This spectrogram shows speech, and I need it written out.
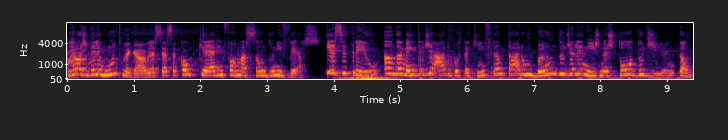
O relógio dele é muito legal e acessa qualquer informação do universo. E esse trio anda meio entediado por ter que enfrentar um bando de alienígenas todo dia. Então,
